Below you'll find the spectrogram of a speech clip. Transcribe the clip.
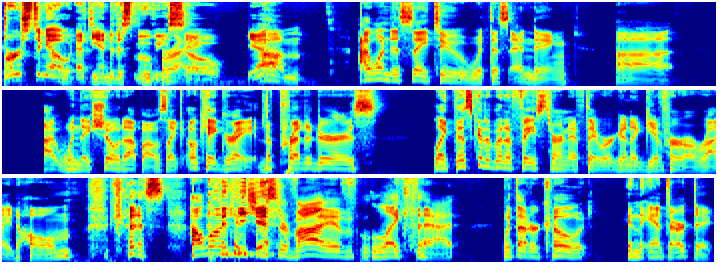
bursting out at the end of this movie. Right. So yeah, Um, I wanted to say too with this ending, uh, I when they showed up, I was like, okay, great. The predators, like this could have been a face turn if they were gonna give her a ride home, because how long can Yeah. she survive like that without her coat in the Antarctic?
